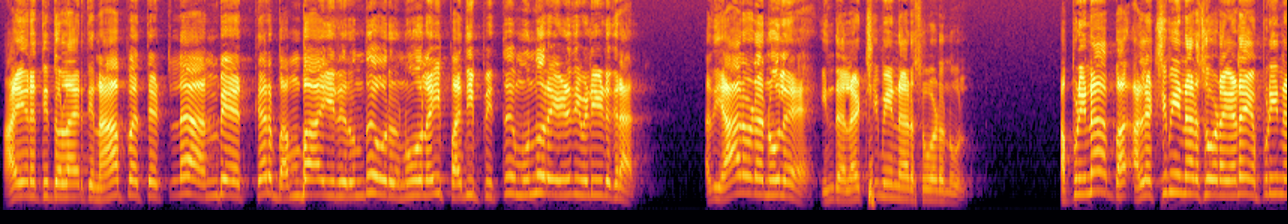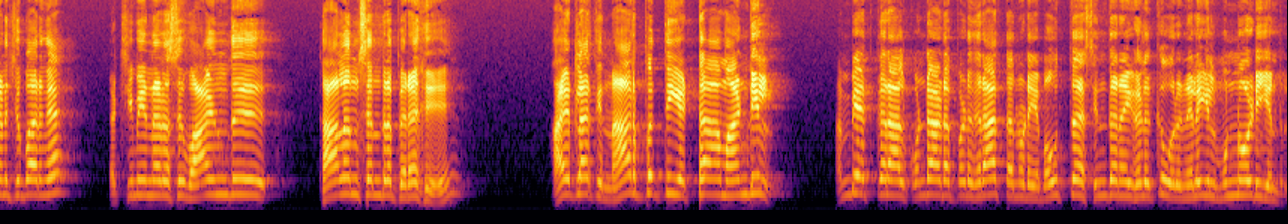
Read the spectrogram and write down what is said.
ஆயிரத்தி தொள்ளாயிரத்தி நாற்பத்தெட்டில் அம்பேத்கர் பம்பாயிலிருந்து ஒரு நூலை பதிப்பித்து முன்னுரை எழுதி வெளியிடுகிறார். அது யாரோட நூல்? இந்த லட்சுமி நரசோட நூல். அப்படின்னா ப- லட்சுமி நரசோட இடம் எப்படின்னு நினச்சி பாருங்க. லட்சுமி நரசு வாழ்ந்து காலம் சென்ற பிறகு ஆயிரத்தி தொள்ளாயிரத்தி நாற்பத்தி எட்டாம் ஆண்டில் அம்பேத்கரால் கொண்டாடப்படுகிறார் தன்னுடைய பௌத்த சிந்தனைகளுக்கு ஒரு நிலையில் முன்னோடி என்று.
